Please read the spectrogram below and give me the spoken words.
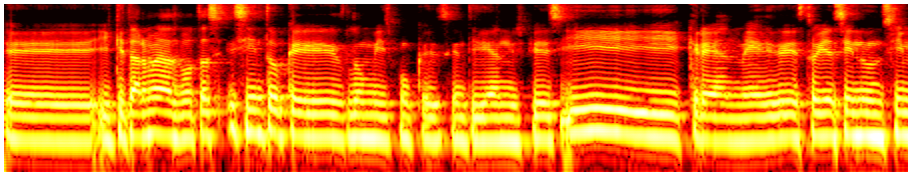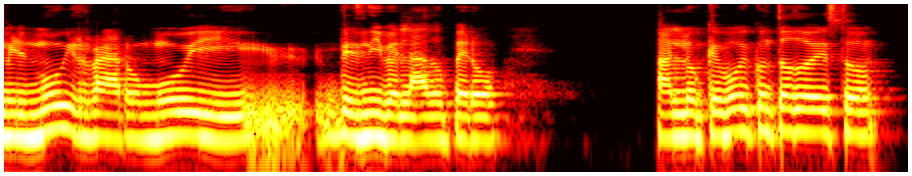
eh, y quitarme las botas, siento que es lo mismo que sentirían mis pies. Y créanme, estoy haciendo un símil muy raro, muy desnivelado, pero a lo que voy con todo esto,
